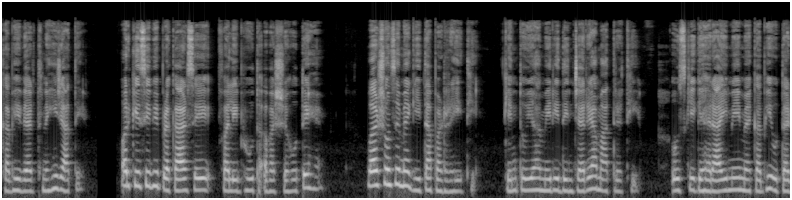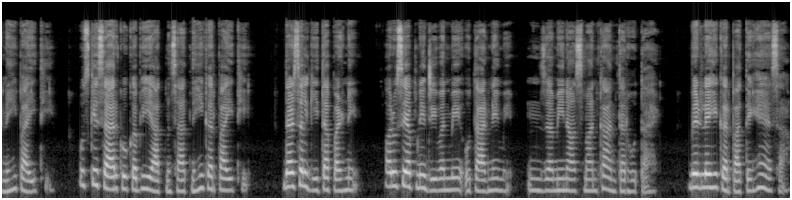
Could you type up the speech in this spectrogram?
कभी व्यर्थ नहीं जाते और किसी भी प्रकार से फलीभूत अवश्य होते हैं। वर्षों से मैं गीता पढ़ रही थी, किंतु यह मेरी दिनचर्या मात्र थी। उसकी गहराई में मैं कभी उतर नहीं पाई थी। उसके सार को कभी आत्मसात नहीं कर पाई थी। दरअसल गीता पढ़ने और उसे अपने जीवन में उतारने में ज़मीन आसमान का अंतर होता है। बिरले ही कर पाते हैं ऐसा।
